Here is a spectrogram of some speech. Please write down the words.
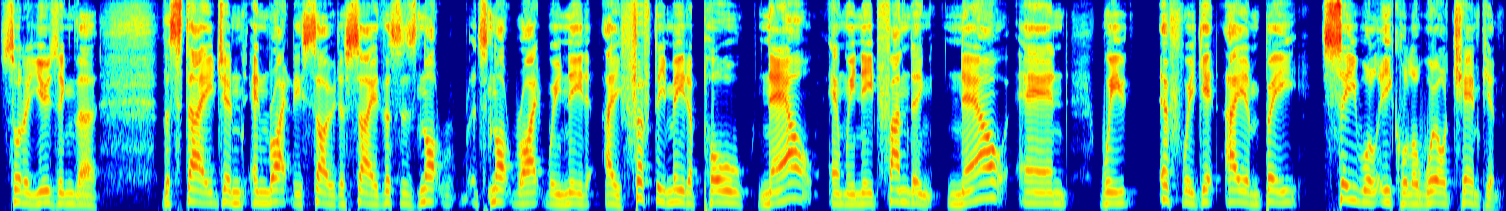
sort of using the the stage and, and rightly so to say this is not it's not right. We need a 50 meter pool now, and we need funding now, and we if we get A and B, C will equal a world champion.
